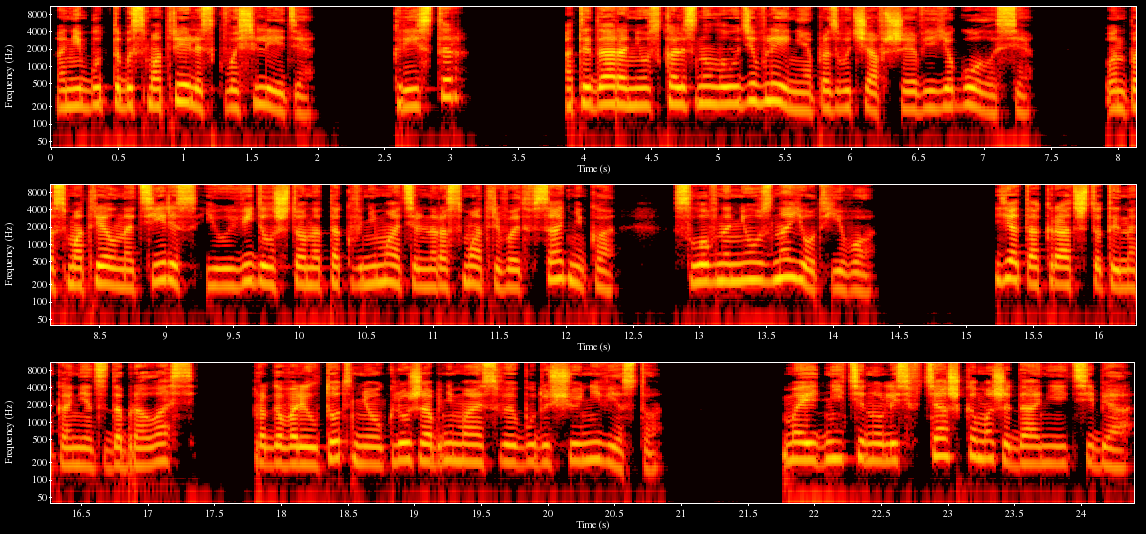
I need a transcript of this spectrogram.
они будто бы смотрели сквозь леди. «Кристер?» От Идара не ускользнуло удивление, прозвучавшее в ее голосе. Он посмотрел на Тирис и увидел, что она так внимательно рассматривает всадника, словно не узнает его. «Я так рад, что ты наконец добралась», — проговорил тот, неуклюже обнимая свою будущую невесту. «Мои дни тянулись в тяжком ожидании тебя».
